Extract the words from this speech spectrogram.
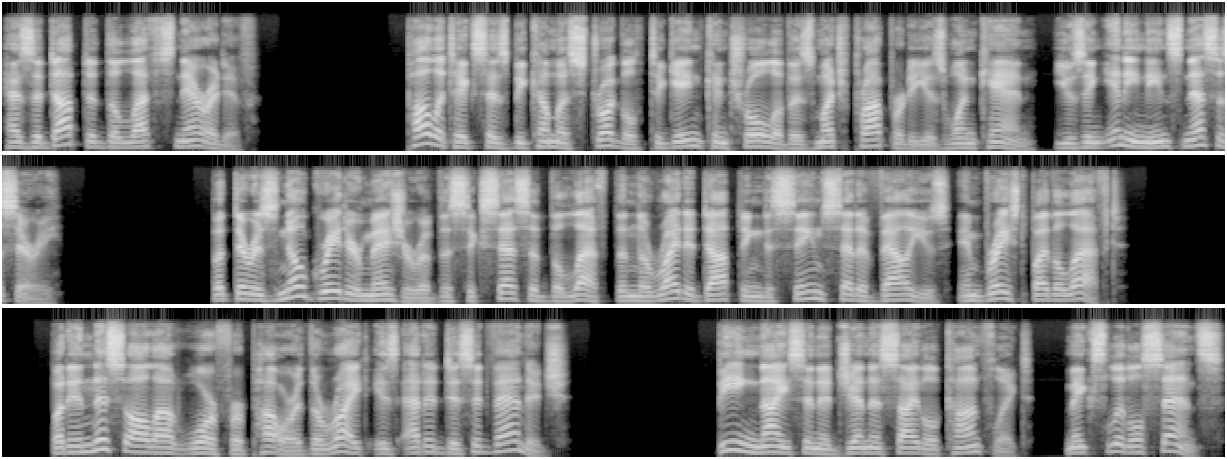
has adopted the left's narrative. Politics has become a struggle to gain control of as much property as one can, using any means necessary. But there is no greater measure of the success of the left than the right adopting the same set of values embraced by the left. But in this all out war for power, the right is at a disadvantage. Being nice in a genocidal conflict makes little sense.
